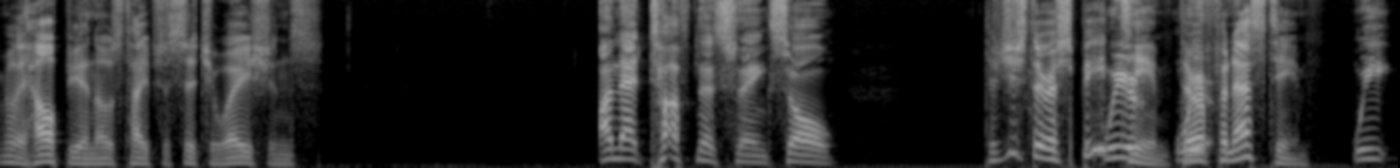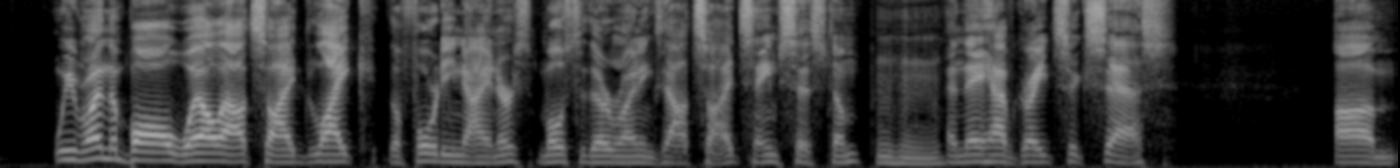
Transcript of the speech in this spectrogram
really help you in those types of situations. on that toughness thing. So They're just they're a speed We're- team. They're a finesse team. we we run the ball well outside, like the 49ers. Most of their runnings outside, same system, Mm-hmm. and they have great success. Um,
